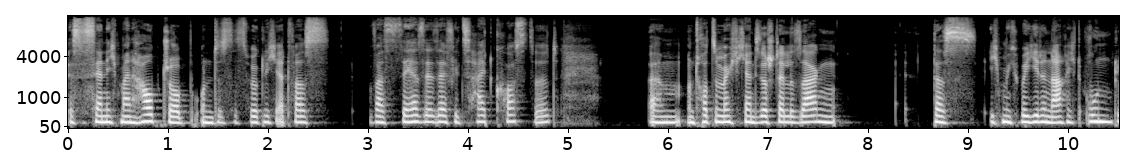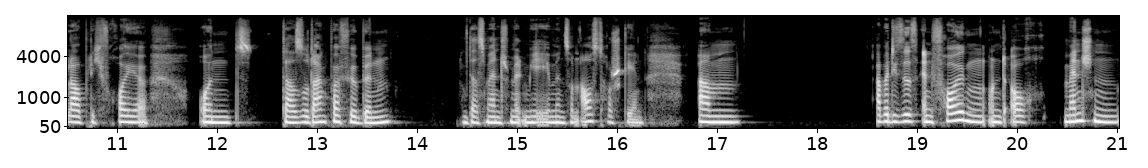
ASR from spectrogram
es ist ja nicht mein Hauptjob und es ist wirklich etwas, was sehr, sehr, sehr viel Zeit kostet. Ähm, und trotzdem möchte ich an dieser Stelle sagen, dass ich mich über jede Nachricht unglaublich freue und da so dankbar für bin, dass Menschen mit mir eben in so einen Austausch gehen. Ähm, aber dieses Entfolgen und auch Menschen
